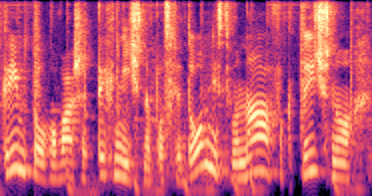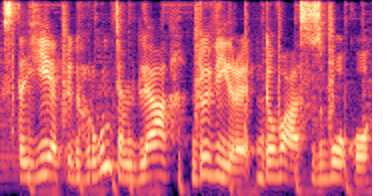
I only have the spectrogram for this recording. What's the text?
Крім того, ваша технічна послідовність вона фактично стає підґрунтям для довіри до вас з боку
